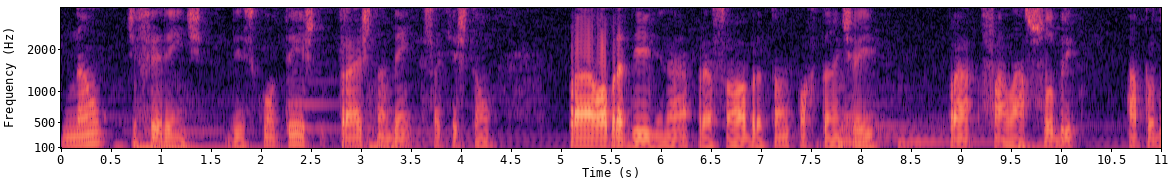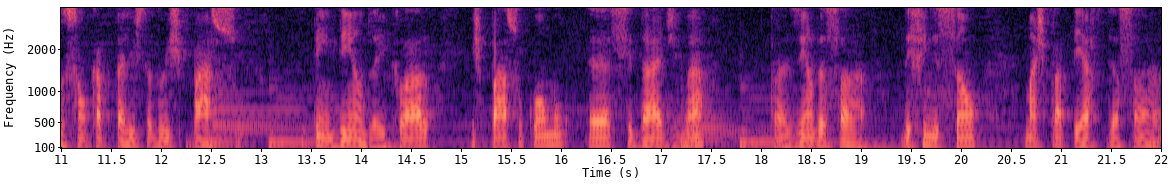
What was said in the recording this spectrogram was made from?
não diferente desse contexto, traz também essa questão para a obra dele, né? para essa obra tão importante aí para falar sobre a produção capitalista do espaço, entendendo aí, claro, espaço como é, cidade, né? trazendo essa definição mais para perto dessa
